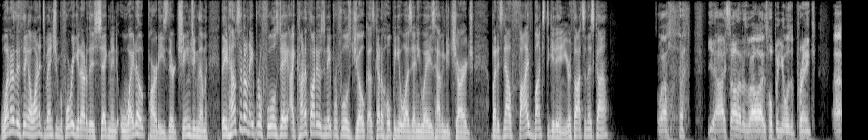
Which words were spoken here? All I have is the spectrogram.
One other thing I wanted to mention before we get out of this segment whiteout parties, they're changing them. They announced it on April Fool's Day. I kind of thought it was an April Fool's joke. I was kind of hoping it was, anyways, having to charge, but it's now five bucks to get in. Your thoughts on this, Kyle? Well, yeah, I saw that as well. I was hoping it was a prank. Uh,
